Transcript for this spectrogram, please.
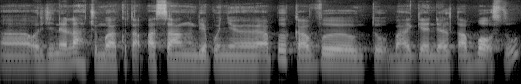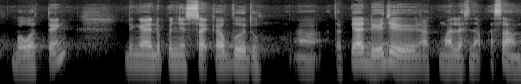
uh, original lah. Cuma aku tak pasang dia punya apa cover untuk bahagian delta box tu bawah tank dengan dia punya side cover tu. Ha, tapi ada je aku malas nak pasang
